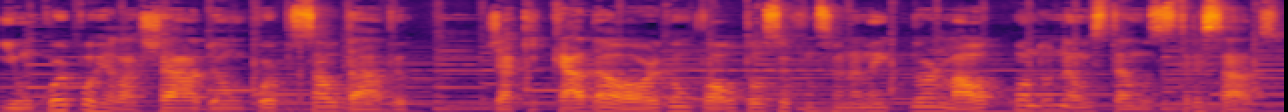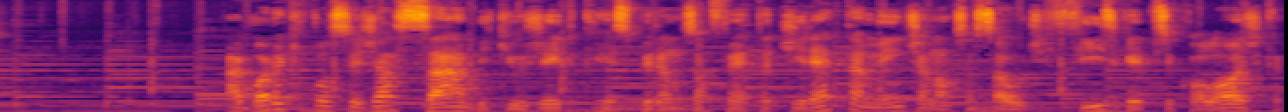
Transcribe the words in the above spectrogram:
E um corpo relaxado é um corpo saudável, já que cada órgão volta ao seu funcionamento normal quando não estamos estressados. Agora que você já sabe que o jeito que respiramos afeta diretamente a nossa saúde física e psicológica,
